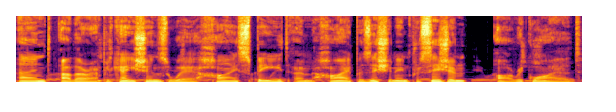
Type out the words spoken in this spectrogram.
and other applications where high speed and high positioning precision are required.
